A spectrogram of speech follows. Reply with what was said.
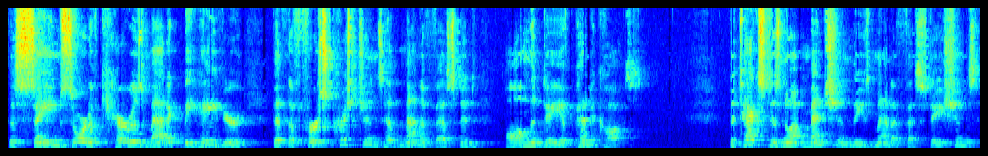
the same sort of charismatic behavior that the first Christians have manifested on the day of Pentecost. The text does not mention these manifestations,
